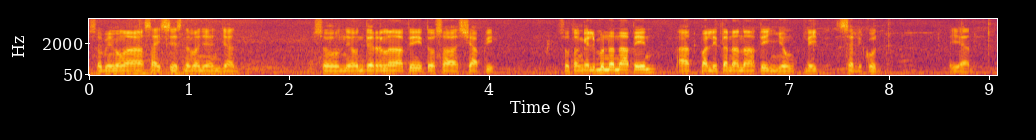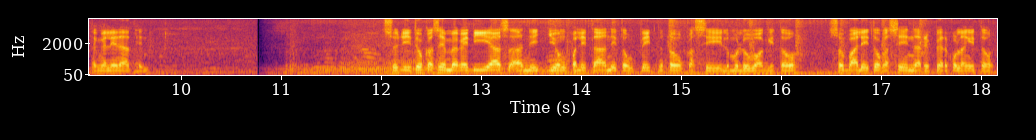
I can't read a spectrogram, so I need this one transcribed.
So, may mga sizes naman yan dyan. So, ni-order lang natin ito sa Shopee. So tanggalin muna natin at palitan na natin yung plate sa likod. Ayan, tanggalin natin. So dito kasi mga Diaz, uh, need yung palitan itong plate na to kasi lumuluwag ito. So bali ito kasi na-repair ko lang ito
